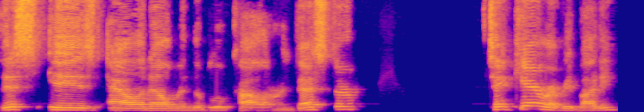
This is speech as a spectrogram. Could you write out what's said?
this is Alan Ellman, the Blue Collar Investor. Take care, everybody.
